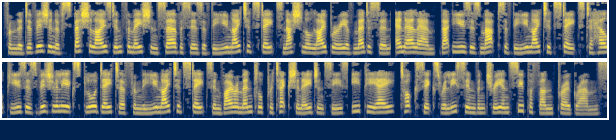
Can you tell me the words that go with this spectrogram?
from the Division of Specialized Information Services of the United States National Library of Medicine that uses maps of the United States to help users visually explore data from the United States Environmental Protection Agency's Toxics Release Inventory and Superfund programs.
